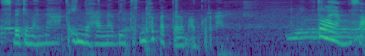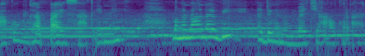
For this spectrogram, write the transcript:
sebagaimana keindahan Nabi terdapat dalam Al-Quran. Itulah yang bisa aku gapai saat ini mengenal Nabi dengan membaca Al-Quran,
